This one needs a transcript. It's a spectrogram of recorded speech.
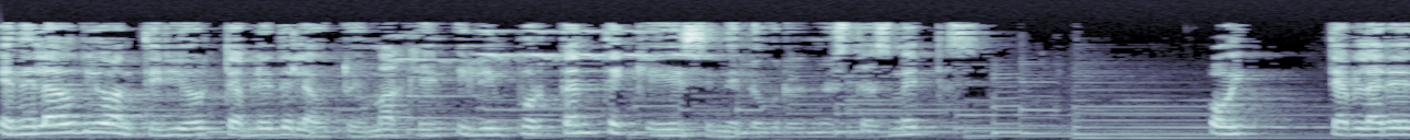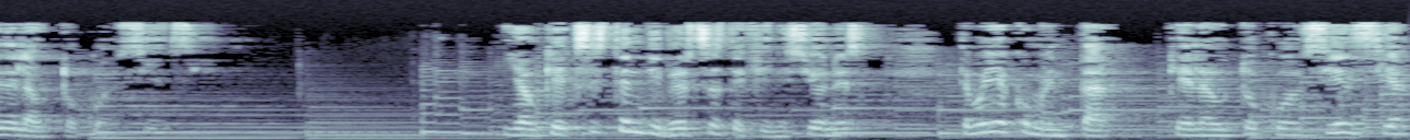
En el audio anterior te hablé de la autoimagen y lo importante que es en el logro de nuestras metas. Hoy te hablaré de la autoconciencia. Y aunque existen diversas definiciones, te voy a comentar que la autoconciencia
